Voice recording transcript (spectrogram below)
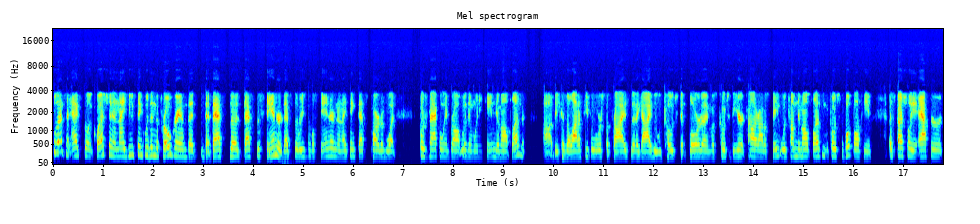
Well, that's an excellent question, and I do think within the program that, that that's the that's the standard, that's the reasonable standard, and I think that's part of what Coach McElwain brought with him when he came to Mount Pleasant. Uh, because a lot of people were surprised that a guy who coached at Florida and was coach of the year at Colorado State would come to Mount Pleasant and coach the football team, especially after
